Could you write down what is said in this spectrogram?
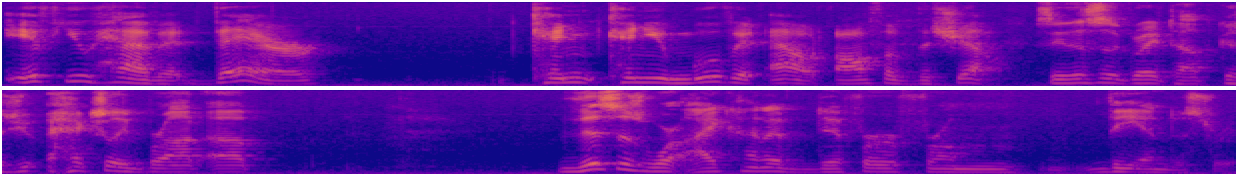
If you have it there, can can you move it out off of the shell? See, this is a great topic because you actually brought up. This is where I kind of differ from the industry.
